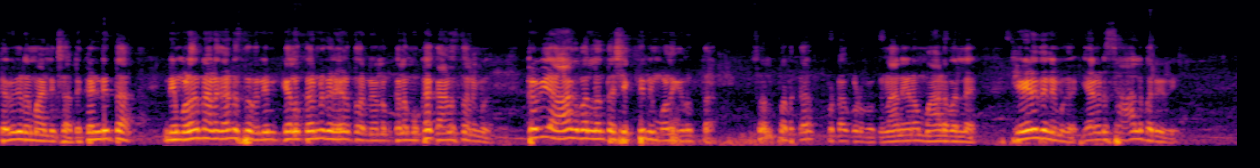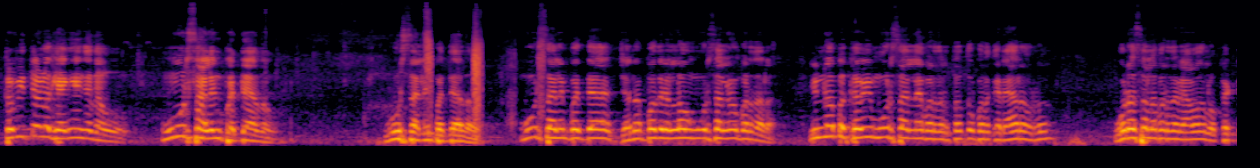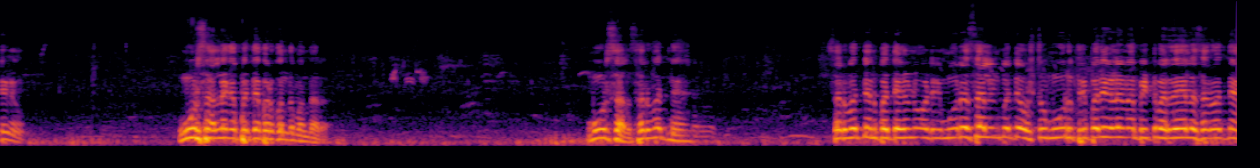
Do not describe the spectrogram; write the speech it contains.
ಕವಿಗಳನ್ನ ಮಾಡ್ಲಿಕ್ಕೆ ಸಾಧ್ಯ. ಖಂಡಿತ ನಿಮ್ಮೊಳಗೆ ನನಗೆ ಅನಿಸ್ತದೆ ನಿಮ್ಮ ಕೆಲವು ಕಣ್ಣುಗಳು ಹೇಳ್ತಾರೆ ನಮ್ಮ ಕೆಲವು ಮುಖ ಕಾಣಿಸ್ತಾವೆ ನಿಮಗೆ. ಕವಿ ಆಗಬಲ್ಲಂಥ ಶಕ್ತಿ ನಿಮ್ಮೊಳಗೆ ಇರುತ್ತೆ ಸ್ವಲ್ಪ ಅದಕ್ಕೆ ಪುಟ ಕೊಡ್ಬೇಕು. ನಾನೇನೋ ಮಾಡಬಲ್ಲೆ. ಹೇಳಿದೆ ನಿಮಗೆ ಎರಡು ಸಾಲು ಬರೀರಿ. ಕವಿತೆ ಒಳಗೆ ಹೆಂಗೆ ಹೆಂಗೆ ಅದಾವು? ಮೂರು ಸಾಲಿನ ಪದ್ಯ ಅದಾವು. ಮೂರು ಸಾಲಿನ ಪದ್ಯ ಅದಾವು. ಮೂರು ಸಾಲಿನ ಪದ್ಯ ಜನಪದರೆಲ್ಲವೂ ಮೂರು ಸಾಲಿನ ಬರ್ದಾರ. ಇನ್ನೊಬ್ಬ ಕವಿ ಮೂರು ಸಾಲನೇ ಬರ್ದಾರ ತತ್ವ ಬದಕರು ಯಾರು ಅವರು ಮೂರೋ ಸಲ ಬರ್ದಾರ ಯಾವಾಗಲೂ ಕಂಟಿನ್ಯೂ ಮೂರು ಸಾಲನಾಗ ಪದ್ಯ ಬರ್ಕೊಂತ ಬಂದಾರ. ಮೂರು ಸಾಲ, ಸರ್ವಜ್ಞ. ಸರ್ವಜ್ಞನ ಪದ್ಯಗಳು ನೋಡ್ರಿ, ಮೂರೇ ಸಾಲಿನ ಪದ್ಯ ಅಷ್ಟು ಮೂರು ತ್ರಿಪದಿಗಳನ್ನ ಬಿಟ್ಟು ಬರದೇ ಇಲ್ಲ ಸರ್ವಜ್ಞ.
